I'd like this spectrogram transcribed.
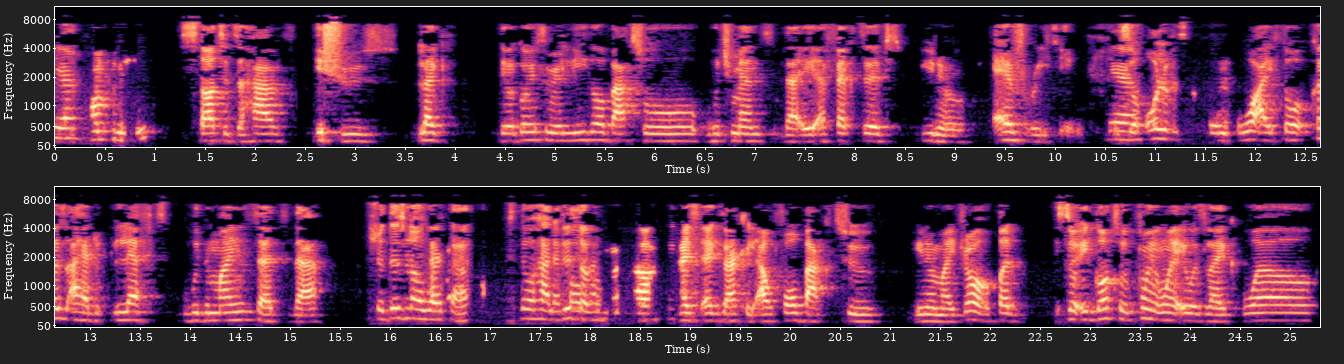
yeah. the company started to have issues like they were going through a legal battle, which meant that it affected, you know, everything. Yeah. So all of a sudden, what I thought, cause I had left with the mindset that should this not work out, still had a this doesn't work out, I, exactly, I'll fall back to, you know, my job. But so it got to a point where it was like, well,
